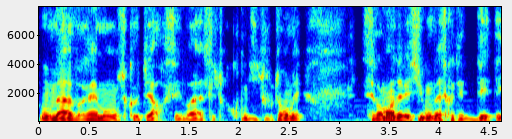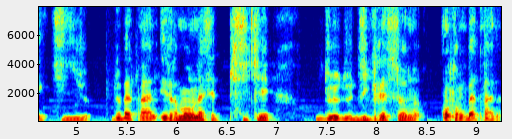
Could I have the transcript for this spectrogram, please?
On a vraiment ce côté. Alors, c'est voilà, c'est le truc qu'on dit tout le temps, mais c'est vraiment des récits où on a ce côté détective de Batman. Et vraiment, on a cette psyché de, de Dick Grayson en tant que Batman,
